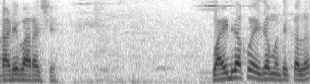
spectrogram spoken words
साडेबाराशे. व्हाईट दाखव याच्यामध्ये कलर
